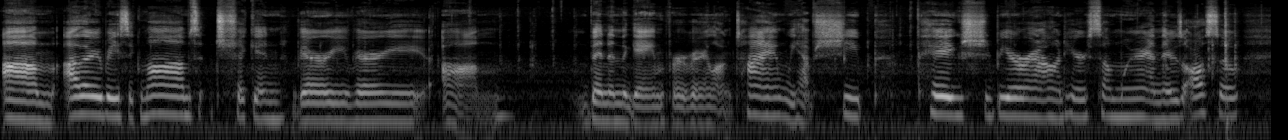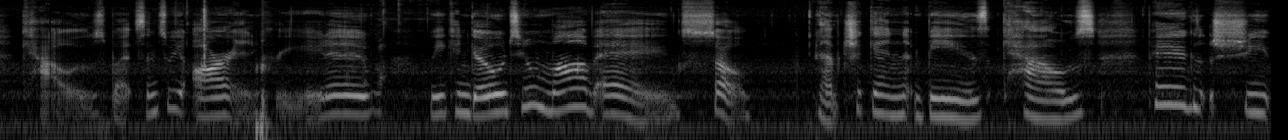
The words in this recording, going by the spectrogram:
Um, other basic mobs, chicken, very, very, um, been in the game for a very long time. We have sheep, pigs should be around here somewhere, and there's also cows. But since we are in creative, we can go to mob eggs. So, I have chicken, bees, cows, pigs, sheep,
